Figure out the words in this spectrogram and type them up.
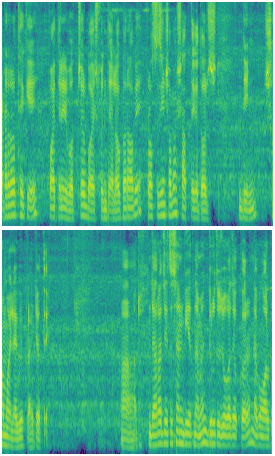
আঠারো থেকে পঁয়তাল্লিশ বছর বয়স পর্যন্ত অ্যালাউ করা হবে। প্রসেসিং সময় সাত থেকে দশ দিন সময় লাগবে ফ্লাইট হতে। আর যারা যেতে চান ভিয়েতনামে, দ্রুত যোগাযোগ করেন এবং অল্প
